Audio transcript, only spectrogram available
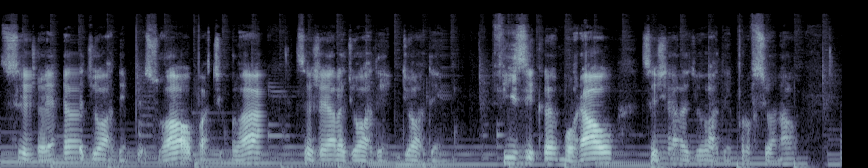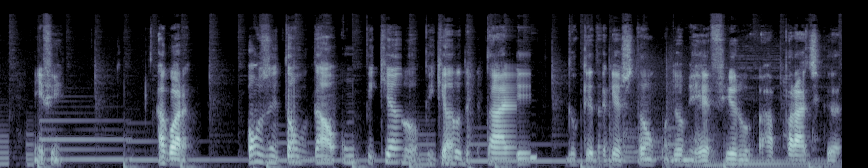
seja ela de ordem pessoal, particular, seja ela de ordem, de ordem física, moral, seja ela de ordem profissional, enfim. Agora, vamos então dar um pequeno, pequeno detalhe do que da questão quando eu me refiro à prática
